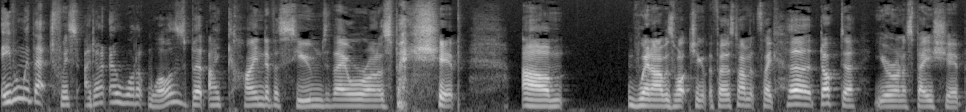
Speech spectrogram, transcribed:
Even with that twist, I don't know what it was, but I kind of assumed they were on a spaceship. Um, when I was watching it the first time, it's like, her, Doctor, you're on a spaceship.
